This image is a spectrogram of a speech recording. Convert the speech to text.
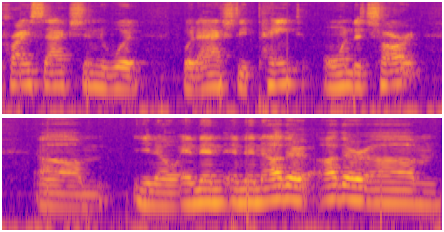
price action would, would actually paint on the chart. Um, you know, and then and then other other um,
